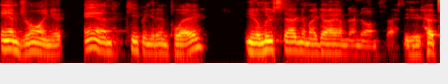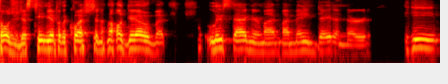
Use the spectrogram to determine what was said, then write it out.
and drawing it and keeping it in play you know lou stagner my guy I'm, i know i'm i told you just team me up with a question and i'll go but lou stagner my, my main data nerd he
